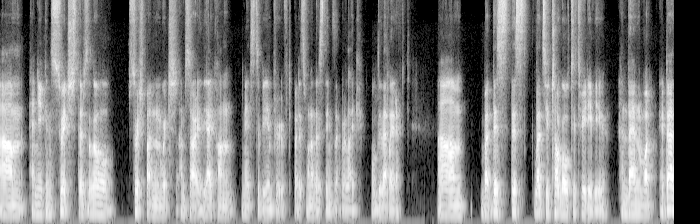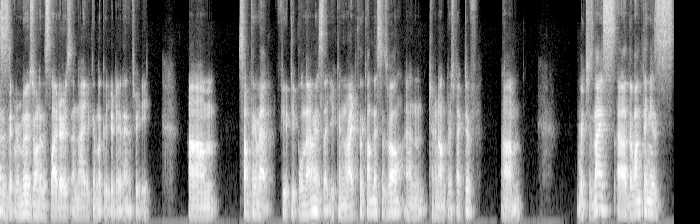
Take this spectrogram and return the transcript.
Um, and you can switch, there's a little switch button, which I'm sorry, the icon needs to be improved, but it's one of those things that we're like, we'll do that later. Um, but this, this lets you toggle to 3D view. And then what it does is it removes one of the sliders and now you can look at your data in 3D. Um, something that few people know is that you can right click on this as well and turn on perspective, um, which is nice. Uh, the one thing is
